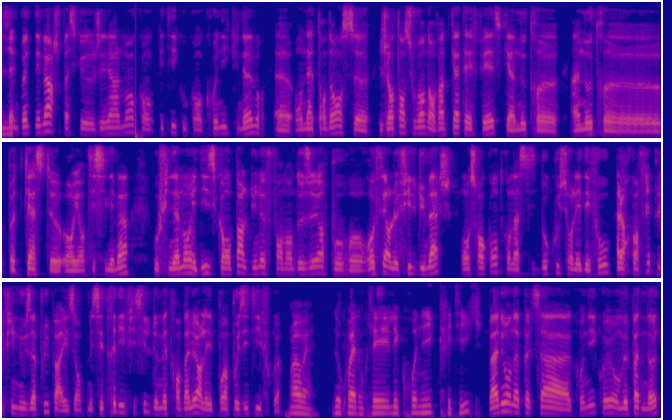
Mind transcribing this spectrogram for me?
C'est une bonne démarche parce que généralement quand on critique ou quand on chronique une œuvre, euh, on a tendance, je l'entends souvent dans 24 FPS qui est un autre un autre podcast orienté cinéma où finalement ils disent quand on parle d'une œuvre pendant deux heures pour euh, refaire le fil du match, on se rend compte qu'on insiste beaucoup sur les défauts alors qu'en fait le film nous a plu par exemple, mais c'est très difficile de mettre en valeur les points positifs quoi. ouais, ouais. Donc ouais, donc les, les chroniques, critiques. Bah nous on appelle ça chronique, ouais, on met pas de notes,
